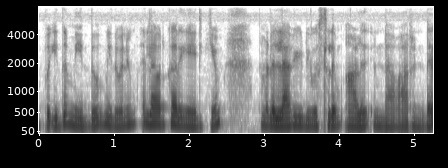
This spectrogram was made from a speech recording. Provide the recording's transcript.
അപ്പോൾ ഇത് മിഥു മിഥുവിനും എല്ലാവർക്കും അറിയായിരിക്കും. നമ്മളെല്ലാ വീഡിയോസിലും ആൾ ഉണ്ടാവാറുണ്ട്.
